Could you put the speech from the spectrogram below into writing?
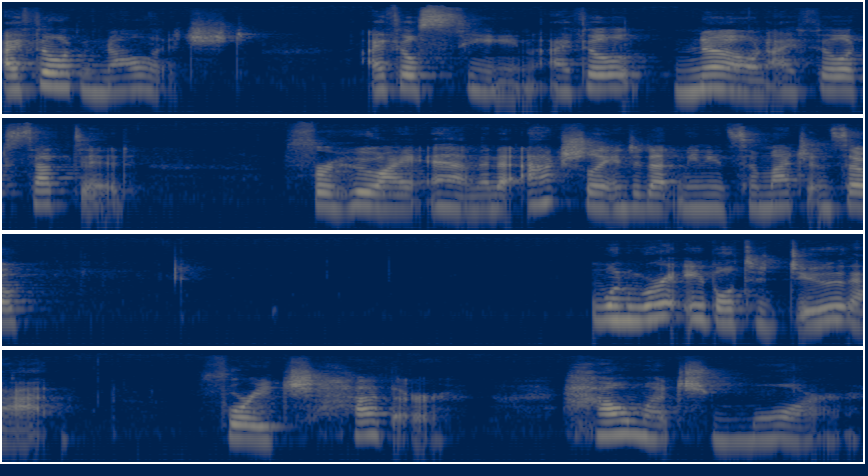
I feel acknowledged. I feel seen. I feel known. I feel accepted for who I am. And it actually ended up meaning so much. And so when we're able to do that for each other, how much more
